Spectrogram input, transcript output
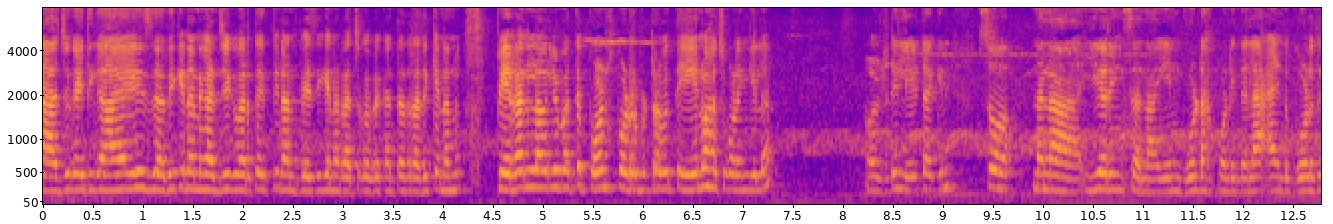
ನಾಜುಗೈತಿ ಗಾಯ್ಸ್ ಅದಕ್ಕೆ ನನಗೆ ಅಂಜಿಗೆ ಬರ್ತೈತಿ ನನ್ನ ಫೇಸಿಗೆ ಏನಾರು ಹಚ್ಕೋಬೇಕಂತಂದ್ರೆ ಅದಕ್ಕೆ ನಾನು ಪೇರನ್ ಲವ್ಲಿ ಮತ್ತು ಪೌಂಡ್ಸ್ ಪೌಡರ್ ಬಿಟ್ರೆ ಮತ್ತೆ ಏನೂ ಹಚ್ಕೊಳಂಗಿಲ್ಲ. ಆಲ್ರೆಡಿ ಲೇಟ್ ಆಗಿನಿ. ಸೊ ನನ್ನ ಇಯರಿಂಗ್ಸ್ ನಾ ಏನು ಗೋಲ್ಡ್ ಹಾಕ್ಕೊಂಡಿದ್ದೆಲ್ಲ ಆ್ಯಂಡ್ ಗೋಲ್ಡ್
